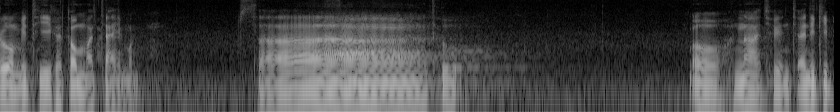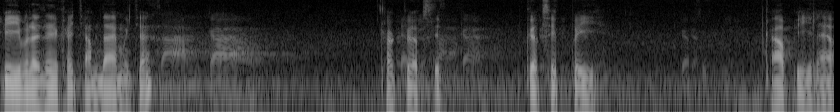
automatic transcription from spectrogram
ร่วมพิธีข้าวต้มมัดใจมั้งสาธุ โอ้ น่าชื่นใจ นี่กี่ปีมาแล้วเนี่ยใครจำได้มั้งจ๊ะสามเก้าก็เกือบสิบ เก้าเกือบสิบปีเกือบสิบปีเก้าปีแล้ว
